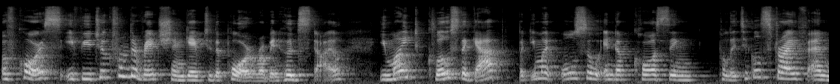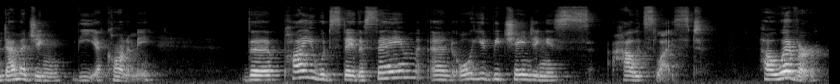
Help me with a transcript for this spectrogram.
Of course, if you took from the rich and gave to the poor, Robin Hood style, you might close the gap, but you might also end up causing political strife and damaging the economy. The pie would stay the same, and all you'd be changing is how it's sliced. However,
